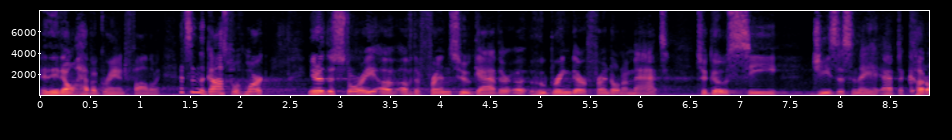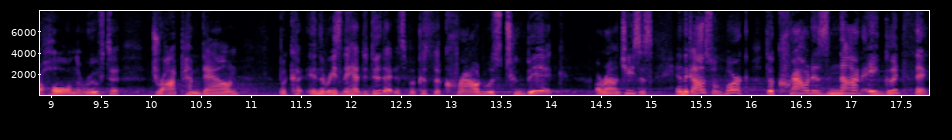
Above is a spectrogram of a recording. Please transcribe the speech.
And they don't have a grand following. That's in the Gospel of Mark. You know the story of, of the friends who gather, uh, who bring their friend on a mat to go see Jesus, and they have to cut a hole in the roof to drop him down. Because, and the reason they had to do that is because the crowd was too big around Jesus. In the Gospel of Mark, the crowd is not a good thing.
